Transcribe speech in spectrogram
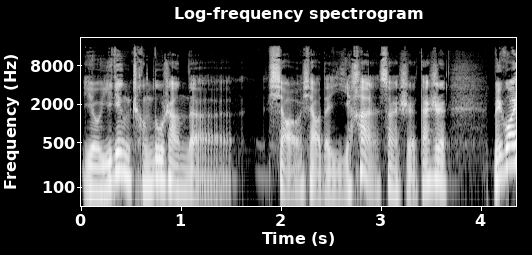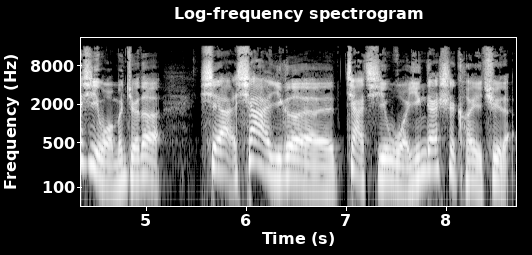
有一定程度上的小小的遗憾，算是。但是没关系，我们觉得下下一个假期我应该是可以去的。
